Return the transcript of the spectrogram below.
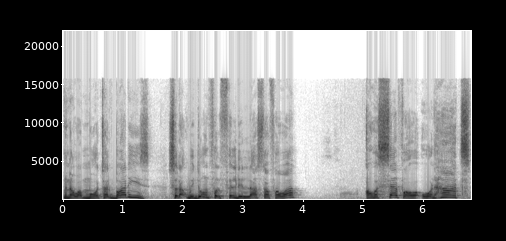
In our mortal bodies, so that we don't fulfill the lust of our ourself, our own hearts.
